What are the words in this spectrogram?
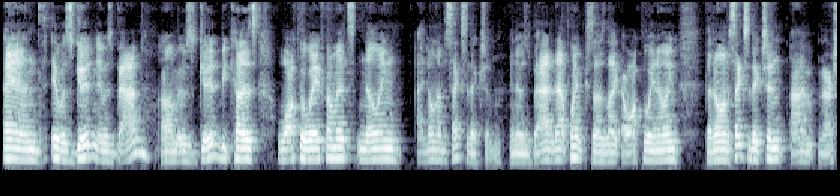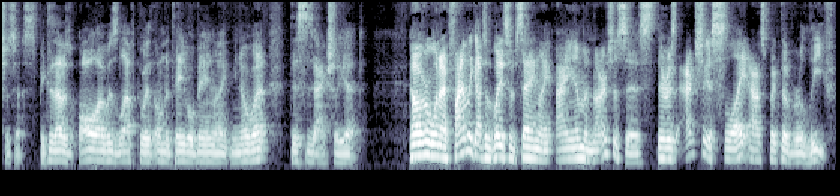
and it was good and it was bad. Um, it was good because walked away from it knowing I don't have a sex addiction, and it was bad at that point because I was like, I walked away knowing that I don't have a sex addiction. I'm a narcissist because that was all I was left with on the table, being like, you know what, this is actually it. However, when I finally got to the place of saying, like, I am a narcissist, there was actually a slight aspect of relief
